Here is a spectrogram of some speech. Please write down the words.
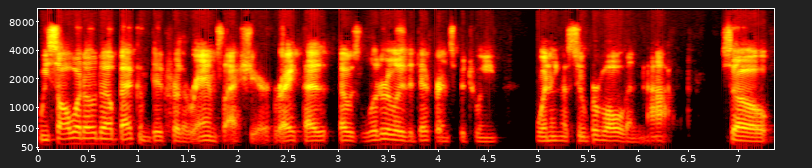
We saw what Odell Beckham did for the Rams last year, right? That that was literally the difference between winning a Super Bowl and not. So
